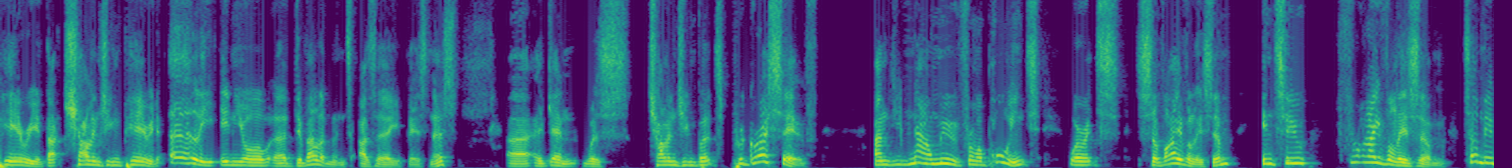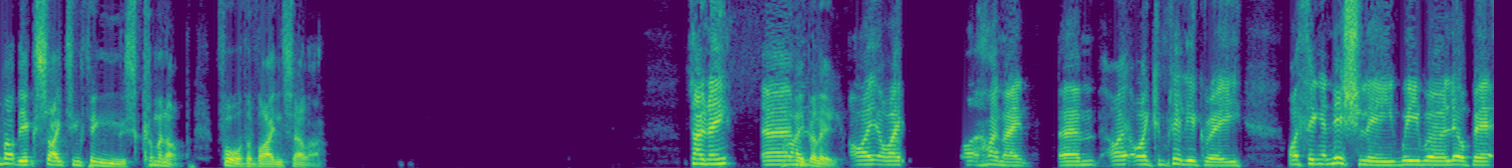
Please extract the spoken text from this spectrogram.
period, that challenging period early in your uh, development as a business, uh, again, was challenging but progressive. And you've now moved from a point where it's survivalism into Thrivalism. Tell me about the exciting things coming up for the Vine Cellar. Tony. Um, Hi, Billy. I, I, I hi, mate. Um, I, I completely agree. I think initially we were a little bit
